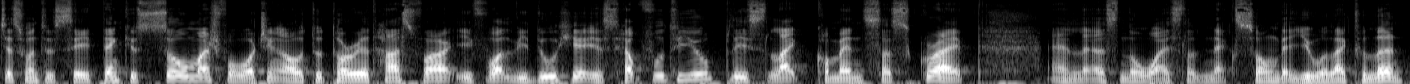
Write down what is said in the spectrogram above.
just want to say thank you so much for watching our tutorial thus far. If what we do here is helpful to you, please like, comment, subscribe, and let us know what is the next song that you would like to learn.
